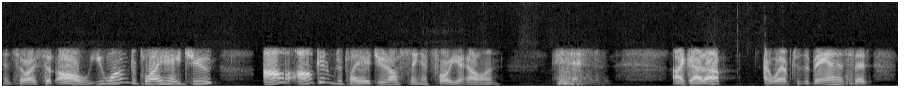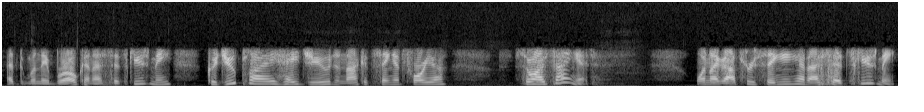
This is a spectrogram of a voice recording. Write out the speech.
And so I said, Oh, you want them to play Hey Jude? I'll, I'll get them to play Hey Jude. I'll sing it for you, Ellen. I got up. I went up to the band and said, at, when they broke, and I said, Excuse me, could you play Hey Jude and I could sing it for you? So I sang it. When I got through singing it, I said, Excuse me,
